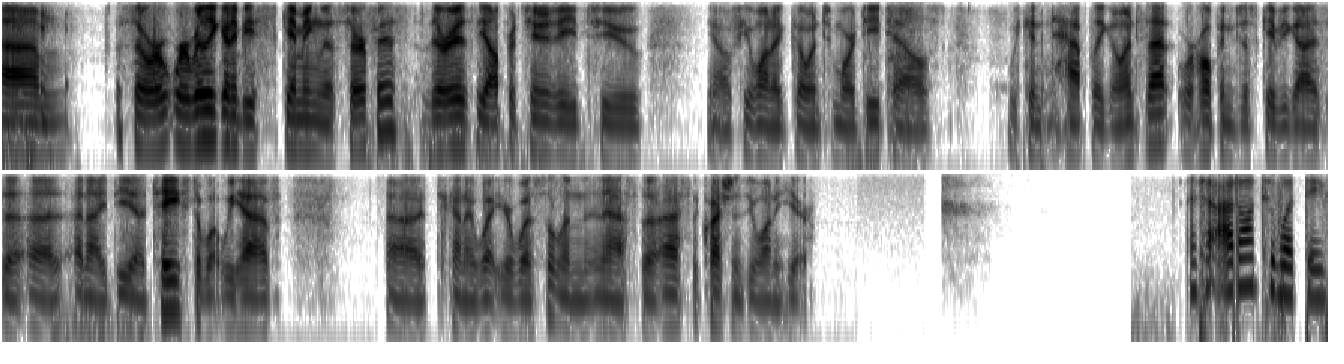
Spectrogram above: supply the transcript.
Um, so we're, we're really going to be skimming the surface. There is the opportunity to, you know, if you want to go into more details, we can happily go into that. We're hoping to just give you guys a, a, an idea, a taste of what we have uh, to kind of wet your whistle and, and ask the ask the questions you want to hear. And to add on to what Dave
